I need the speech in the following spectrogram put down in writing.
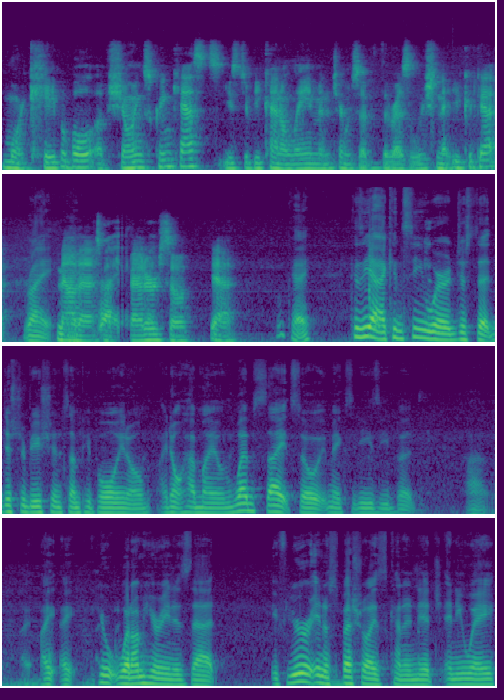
more capable of showing screencasts It used to be kind of lame in terms of the resolution that you could get. Right. Now right, that's right. better. So yeah. Okay. Because yeah, I can see where just that distribution. Some people, you know, I don't have my own website, so it makes it easy. But uh, I, I hear what I'm hearing is that if you're in a specialized kind of niche anyway,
